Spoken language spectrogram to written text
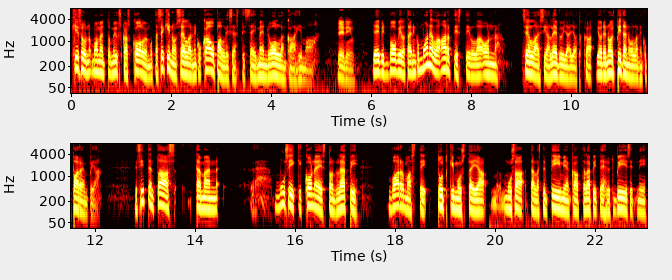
Kisun Momentum 123, mutta sekin on sellainen niin kuin kaupallisesti, se ei mennyt ollenkaan himaa. Niin, niin. David Bovilla tai niin kuin monella artistilla on sellaisia levyjä, jotka, joiden olisi pitänyt olla niin kuin parempia. Ja sitten taas tämän musiikkikoneiston läpi varmasti tutkimusten ja musa tällaisten tiimien kautta läpi tehdyt biisit, niin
